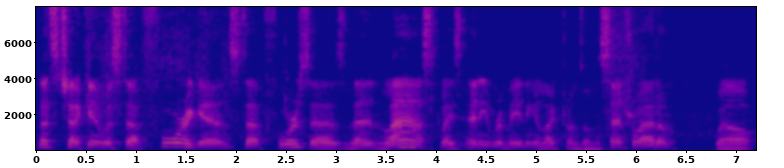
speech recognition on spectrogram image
Let's check in with step 4 again. Step 4 says, then last, place any remaining electrons on the central atom. Well,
